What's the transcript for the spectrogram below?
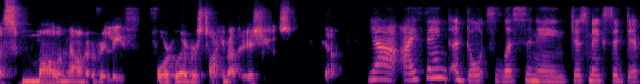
a small amount of relief for whoever's talking about their issues. Yeah. Yeah i think adults listening just makes the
